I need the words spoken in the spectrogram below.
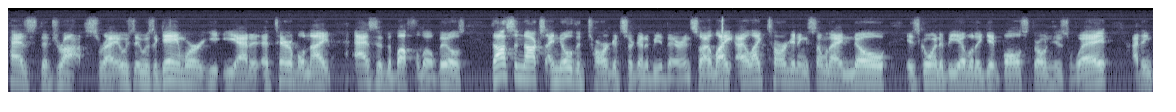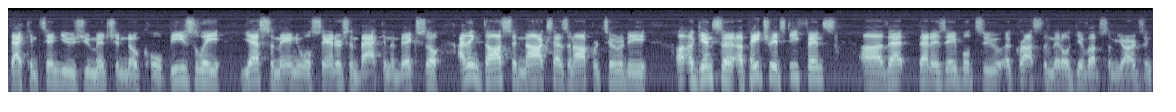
has the drops, right? It was it was a game where he, he had a, a terrible night, as did the Buffalo Bills. Dawson Knox, I know the targets are going to be there, and so I like I like targeting someone I know is going to be able to get balls thrown his way. I think that continues. You mentioned no Cole Beasley, yes, Emmanuel Sanderson back in the mix, so I think Dawson Knox has an opportunity uh, against a, a Patriots defense uh, that that is able to across the middle give up some yards. And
